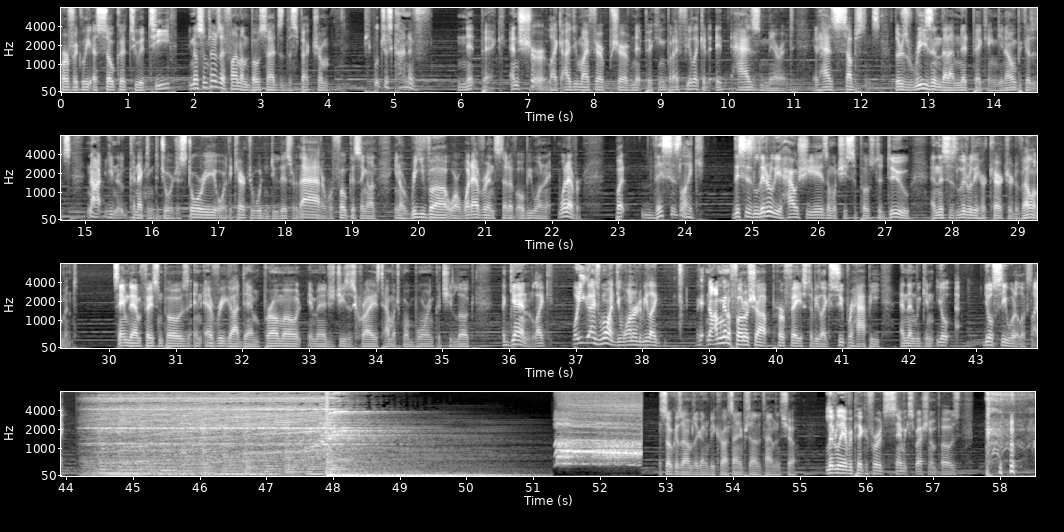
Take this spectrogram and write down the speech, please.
perfectly Ahsoka to a T. You know, sometimes I find on both sides of the spectrum, people just kind of nitpick. And sure, like I do my fair share of nitpicking, but I feel like it, it has merit. It has substance. There's reason that I'm nitpicking, you know, because it's not, you know, connecting to George's story or the character wouldn't do this or that, or we're focusing on, you know, Reva or whatever instead of Obi-Wan, whatever. But this is like this is literally how she is and what she's supposed to do, and this is literally her character development. Same damn face and pose in every goddamn promo image. Jesus Christ, how much more boring could she look? Again, like, what do you guys want? Do you want her to be like? Okay, no, I'm gonna Photoshop her face to be like super happy, and then we can you'll you'll see what it looks like. Ahsoka's arms are to be crossed 90% of the time in the show. Literally every pic of her, it's the same expression and pose.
